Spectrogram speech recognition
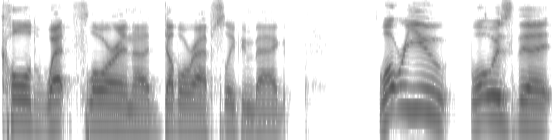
cold, wet floor in a double wrap sleeping bag, what were you? What was the?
